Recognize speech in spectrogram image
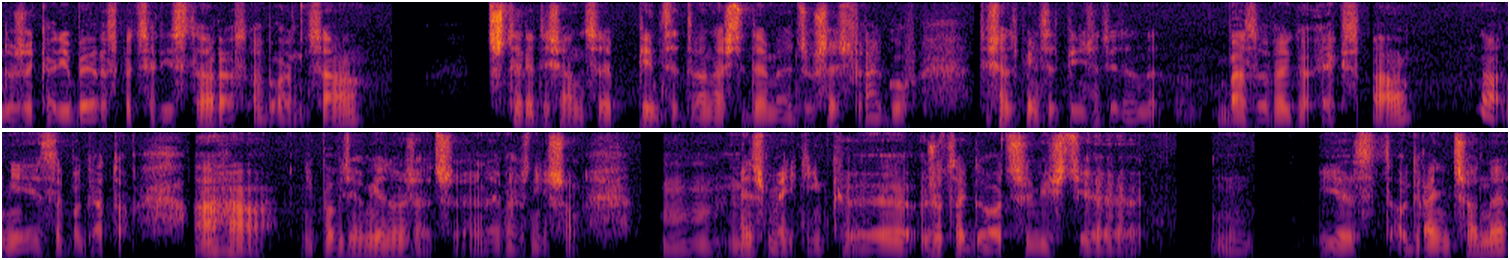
duży kaliber, specjalista oraz obrońca. 4512 damage'u, 6 fragów, 1551 bazowego expa. No, nie jest za bogato. Aha, nie powiedziałem jedną rzecz, e, najważniejszą. Mm, Matchmaking. e, Rzuca go oczywiście, mm, jest ograniczony,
